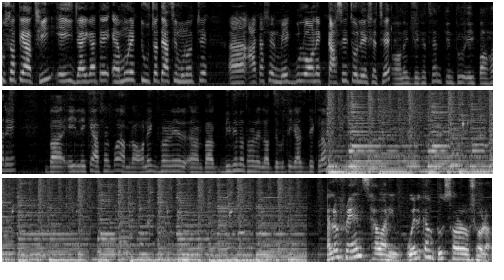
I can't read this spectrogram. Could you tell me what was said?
উঁচাতে আছি। এই জায়গাটা এমন একটি উঁচাতে আছি মনে হচ্ছে আকাশের মেঘগুলো অনেক কাছে চলে এসেছে। অনেক দেখেছেন কিন্তু এই পাহাড়ে বা এই লেকে আসার পর আমরা অনেক ধরনের বা বিভিন্ন ধরনের লজ্জাপতি গাছ দেখলাম। Hello friends how are you welcome to Saran Sourav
